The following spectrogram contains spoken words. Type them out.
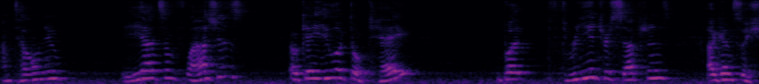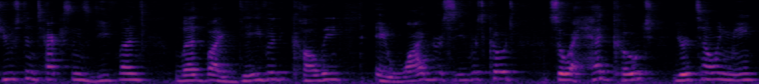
I'm telling you, he had some flashes. Okay, he looked okay, but three interceptions against the Houston Texans defense led by David Culley, a wide receivers coach. So, a head coach, you're telling me,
